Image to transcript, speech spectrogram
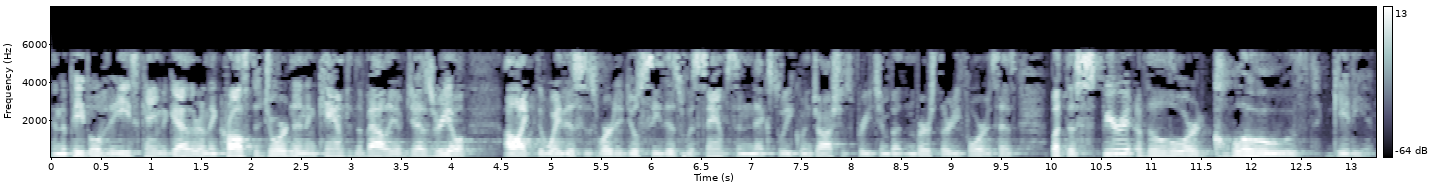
and the people of the east came together, and they crossed the Jordan and encamped in the valley of Jezreel. I like the way this is worded. You'll see this with Samson next week when Josh is preaching. But in verse 34 it says, But the Spirit of the Lord clothed Gideon.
